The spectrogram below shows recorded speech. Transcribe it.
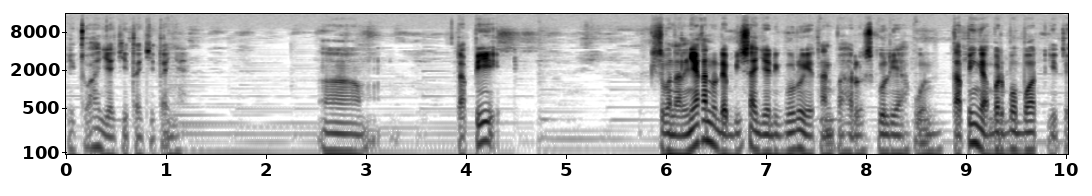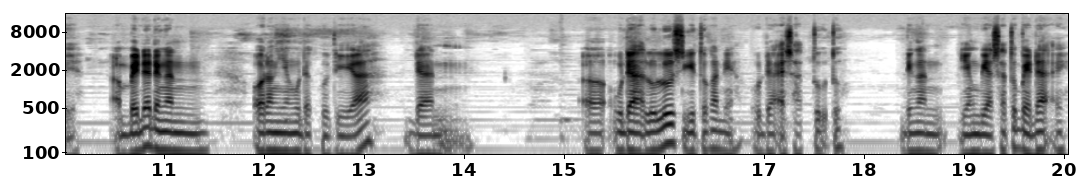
Itu aja cita-citanya. Um, tapi sebenarnya kan udah bisa jadi guru ya tanpa harus kuliah pun tapi nggak berbobot gitu ya. Eh, beda dengan orang yang udah kuliah dan uh, udah lulus gitu kan ya udah S1 tuh dengan yang biasa tuh beda eh.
